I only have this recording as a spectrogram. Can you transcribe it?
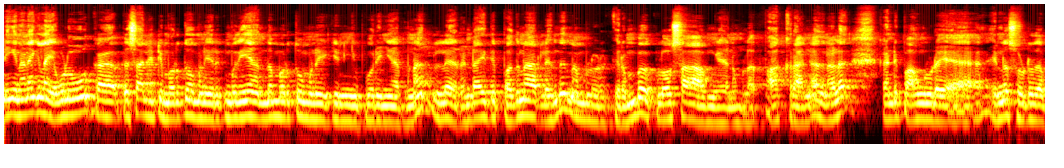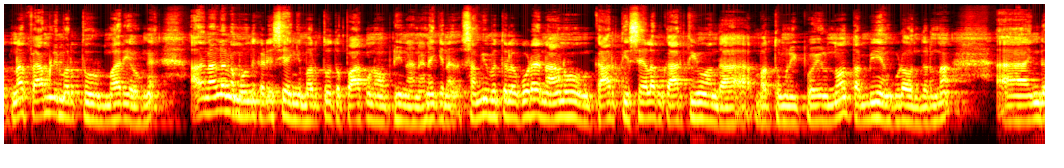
நீங்கள் நினைக்கலாம் எவ்வளவோ க ஸ்பெஷாலிட்டி மருத்துவமனை இருக்கும்போது ஏன் அந்த மருத்துவமனைக்கு நீங்கள் போகிறீங்க அப்படின்னா இல்லை ரெண்டாயிரத்தி பதினாறுலேருந்து நம்மளுக்கு ரொம்ப க்ளோஸாக அவங்க நம்மளை பார்க்குறாங்க. அதனால் கண்டிப்பாக அவங்களுடைய என்ன சொல்கிறது அப்படின்னா ஃபேமிலி மருத்துவர் மாதிரி அவங்க. அதனால் நம்ம வந்து கடைசியாக இங்கே மருத்துவத்தை பார்க்கணும் அப்படின்னு நான் நினைக்கிறேன். சமீபத்தில் கூட நானும் கார்த்தி சேலம் கார்த்தியும் அந்த மருத்துவமனைக்கு போயிருந்தோம். தம்பியும் கூட வந்திருந்தான். இந்த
